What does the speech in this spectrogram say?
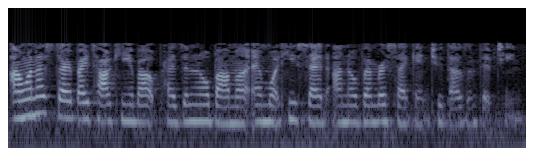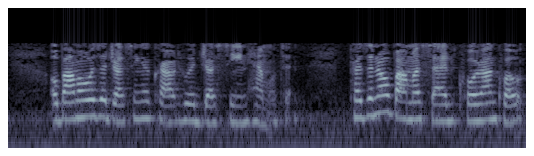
I want to start by talking about President Obama and what he said on November 2nd, 2015. Obama was addressing a crowd who had just seen Hamilton. President Obama said, quote unquote,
